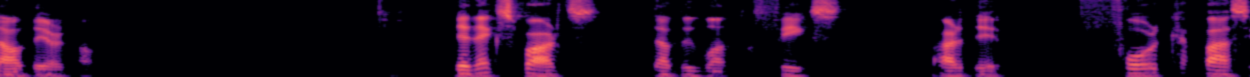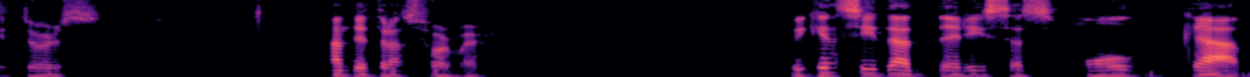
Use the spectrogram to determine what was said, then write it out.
Now they are gone. The next parts that we want to fix are the four capacitors and the transformer. We can see that there is a small gap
